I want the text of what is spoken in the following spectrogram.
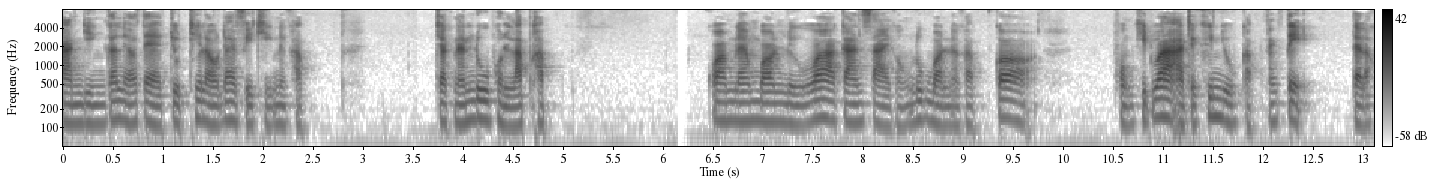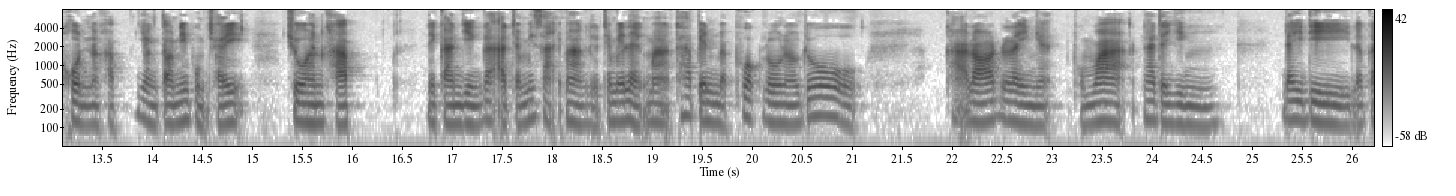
การยิงก็แล้วแต่จุดที่เราได้ฟรีคิกนะครับ จากนั้นดูผลลัพธ์ครับ ความแรงบอลหรือว่าการสายของลูกบอลนะครับ ก็ผมคิดว่าอาจจะขึ้นอยู่กับนักเตะแต่ละคนนะครับ อย่างตอนนี้ผมใช้โชฮันครับ ในการยิงก็อาจจะไม่สายมากหรือจะไม่แรงมาก ถ้าเป็นแบบพวกโรนัลโด คาร์ลอสอะไรเงี้ย ผมว่าน่าจะยิงได้ดีแล้วก็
